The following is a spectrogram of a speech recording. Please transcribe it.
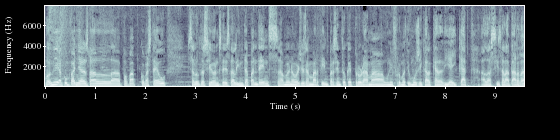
Bon dia, companyes del eh, Pop-Up, com esteu? Salutacions des de l'Independents. El meu nom és Josep Martín, presento aquest programa, un informatiu musical cada dia i cat a les 6 de la tarda.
